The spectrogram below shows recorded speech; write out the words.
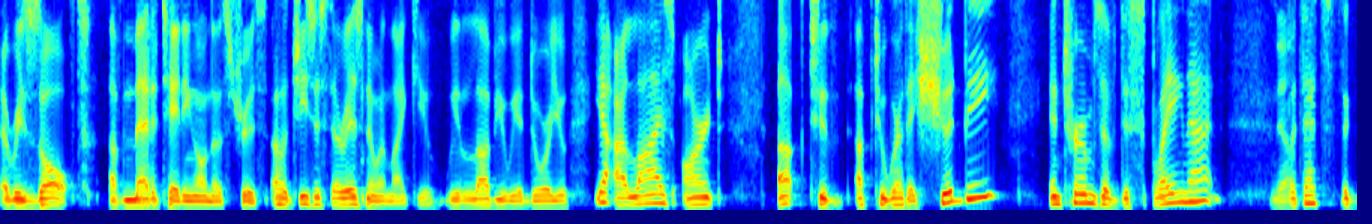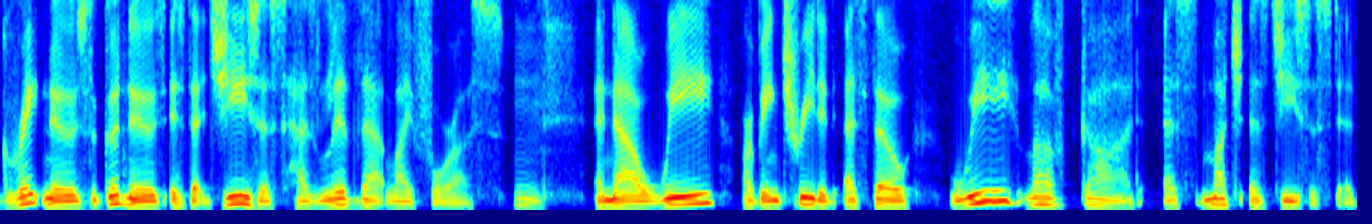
a result of meditating on those truths. Oh, Jesus, there is no one like you. We love you. We adore you. Yeah, our lives aren't up to up to where they should be in terms of displaying that. Yeah. But that's the great news. The good news is that Jesus has lived that life for us. Hmm. And now we are being treated as though we love God as much as Jesus did.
